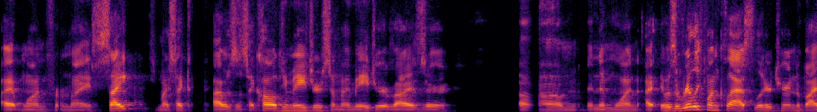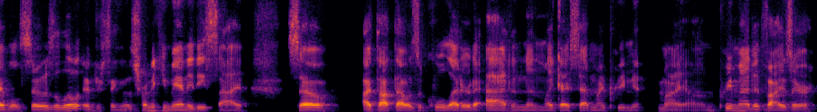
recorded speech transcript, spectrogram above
I had one from my psych, my psych. I was a psychology major, so my major advisor. Um, and then one. I, it was a really fun class, literature and the Bible. So it was a little interesting. It was from the humanities side. So I thought that was a cool letter to add. And then, like I said, my pre my um, pre med advisor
